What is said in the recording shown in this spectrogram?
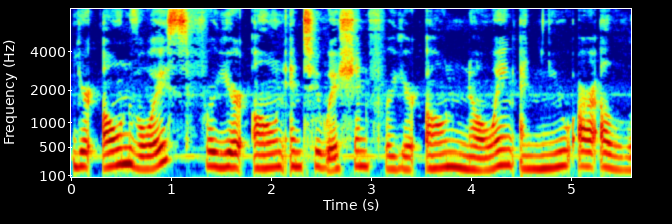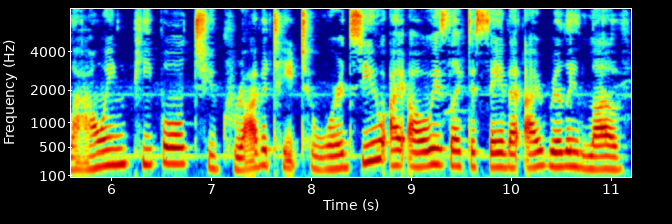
your own voice, for your own intuition, for your own knowing, and you are allowing people to gravitate towards you, I always like to say that I really love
